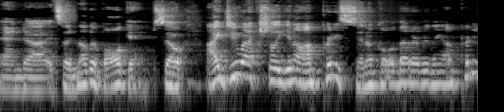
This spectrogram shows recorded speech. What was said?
and uh, it's another ball game. So I do actually, you know, I'm pretty cynical about everything. I'm pretty,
